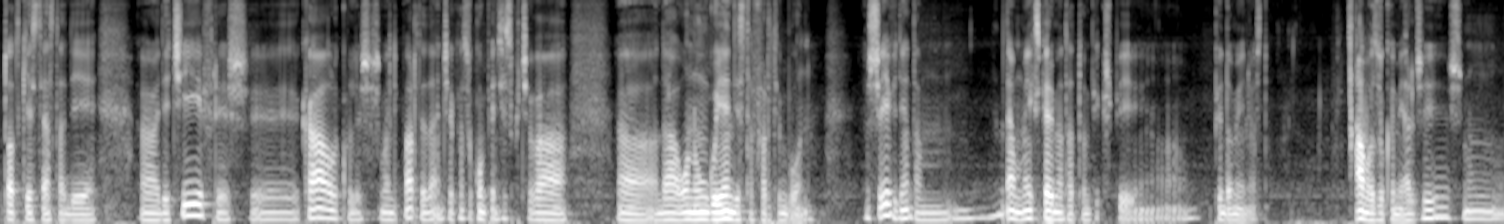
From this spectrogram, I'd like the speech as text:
tot chestia asta de, uh, de cifre și calcule și așa mai departe, da, încercam să compensez cu ceva, uh, da, un unguient este foarte bun. Și evident am, am experimentat un pic și pe, uh, pe domeniul ăsta. Am văzut că merge și nu,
